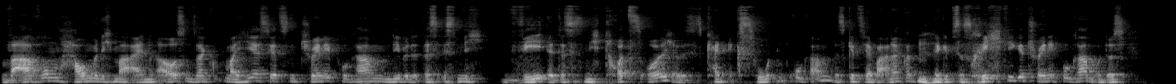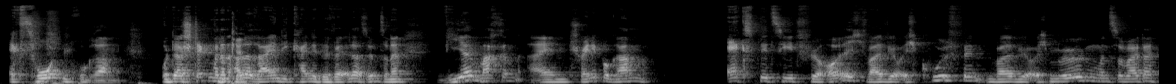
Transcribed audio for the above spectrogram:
Warum hauen wir nicht mal einen raus und sagen, guck mal, hier ist jetzt ein Trainee-Programm, liebe, das ist nicht weh, das ist nicht trotz euch, also es ist kein Exotenprogramm, das gibt's ja bei anderen Konzernen, mhm. da gibt's das richtige Trainee-Programm und das Exotenprogramm. Und da stecken wir dann okay. alle rein, die keine BWLer sind, sondern wir machen ein Trainee-Programm explizit für euch, weil wir euch cool finden, weil wir euch mögen und so weiter.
